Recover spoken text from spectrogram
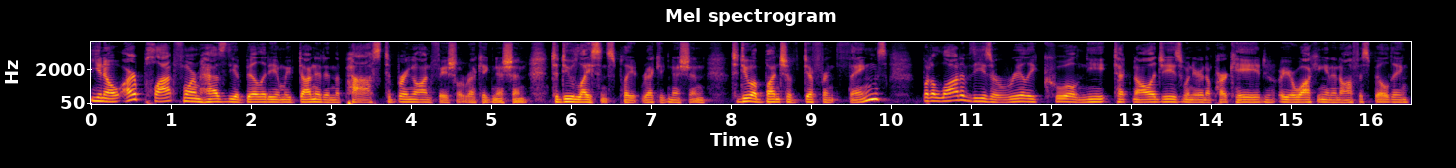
You know, our platform has the ability, and we've done it in the past, to bring on facial recognition, to do license plate recognition, to do a bunch of different things. But a lot of these are really cool, neat technologies when you're in a parkade or you're walking in an office building.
